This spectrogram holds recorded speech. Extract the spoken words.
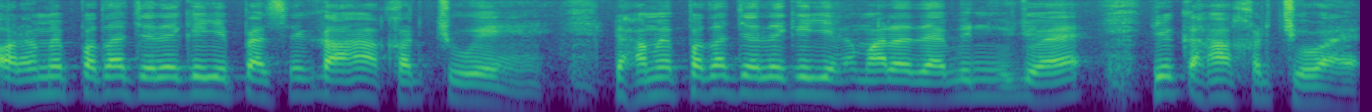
और हमें पता चले कि ये पैसे कहाँ खर्च हुए हैं। हमें पता चले कि ये हमारा रेवेन्यू जो है ये कहाँ खर्च हुआ है।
